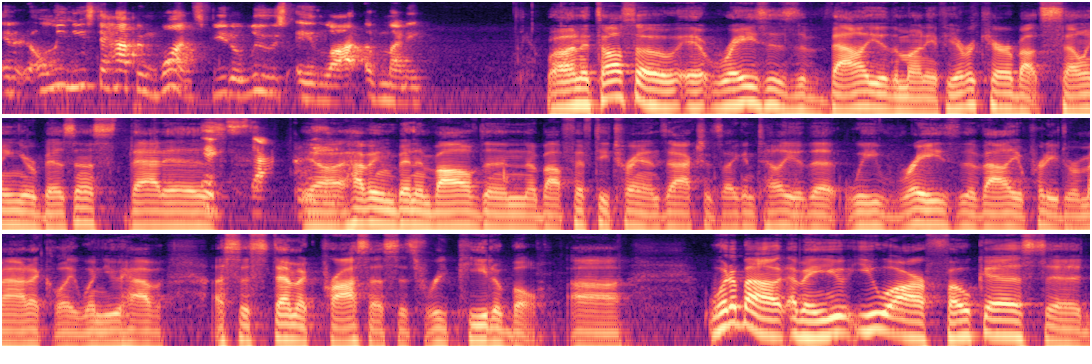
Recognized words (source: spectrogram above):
And it only needs to happen once for you to lose a lot of money well, and it's also it raises the value of the money. If you ever care about selling your business, that is exactly. You know, having been involved in about 50 transactions, I can tell you that we raise the value pretty dramatically when you have a systemic process that's repeatable. Uh, what about? I mean, you you are focused and.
